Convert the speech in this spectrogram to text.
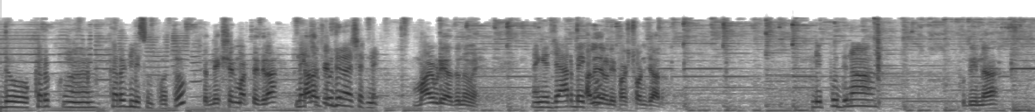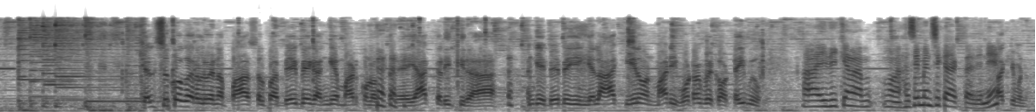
ಇದು ಕರು ಕರಗ್ಲಿ ಸ್ವಲ್ಪ ಹೊತ್ತು ನೆಕ್ಸ್ಟ್ ಏನ್ ಮಾಡ್ತಾ ಇದ್ದೀರಾ ನೆಕ್ಸ್ಟ್. ಪುದೀನ ಚಟ್ನಿ. ಮಾಡ್ಬಿಡಿ ಅದನ್ನು. ನಂಗೆ ಜಾರ್ ಬೇಕು. ಅಲ್ಲೇ ನೋಡಿ ಫಸ್ಟ್ ಒಂದ್ ಜಾರ್. ಇಲ್ಲಿ ಪುದೀನ ಪುದೀನ ಕೆಲ್ಸಕ್ಕೆ ಹೋಗೋರಲ್ವೇನಪ್ಪ? ಸ್ವಲ್ಪ ಬೇಗ ಬೇಗ ಹಂಗೆ ಮಾಡ್ಕೊಂಡು ಹೋಗ್ತಾರೆ. ಯಾಕೆ ಕಡಿತೀರಾ ಹಂಗೆ ಬೇಗ ಬೇಗ ಹಿಂಗೆಲ್ಲ ಹಾಕಿ ಏನೋ ಒಂದು ಮಾಡಿ ಹೊಟ್ಟೋಗ್ಬೇಕು ಟೈಮು. ಇದಕ್ಕೆ ನಾನು ಹಸಿಮೆಣಸಿಕಾಯಿ ಹಾಕ್ತಾ ಇದ್ದೀನಿ. ಹಾಕಿ ಮೇಡಮ್.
